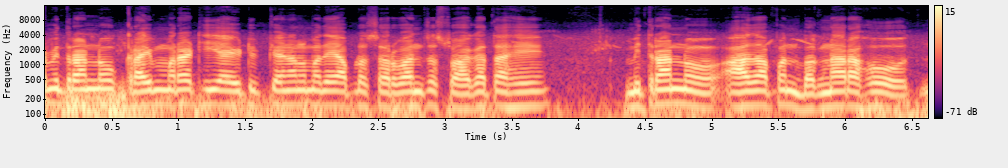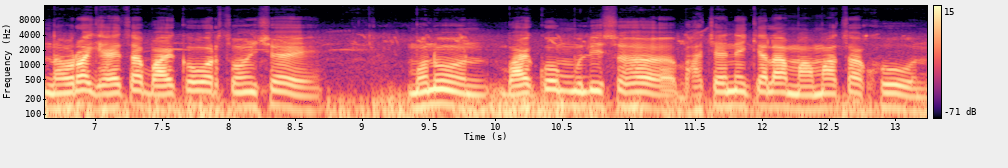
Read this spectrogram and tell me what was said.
मित्रांनो क्राईम मराठी या यूट्यूब चॅनलमध्ये आपलं सर्वांचं स्वागत आहे. मित्रांनो आज आपण बघणार आहोत नवरा घ्यायचा बायकोवर संशय म्हणून बायको मुलीसह भाच्याने केला मामाचा खून.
